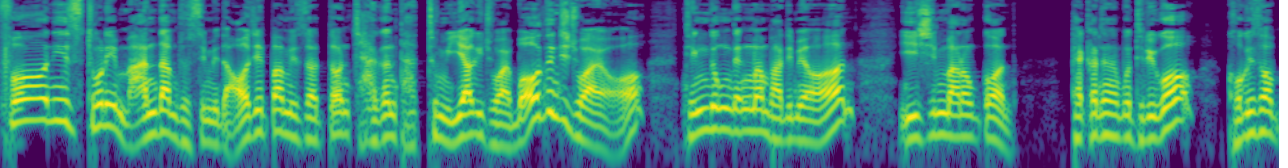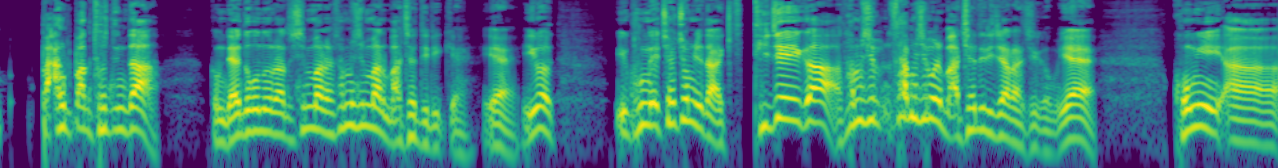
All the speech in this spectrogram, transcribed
funny story 만담 좋습니다. 어젯밤 있었던 작은 다툼 이야기 좋아요. 뭐든지 좋아요. 딩동댕만 받으면 20만원권 백화점 상품 드리고 거기서 빵빵 터진다. 그럼 내 돈으로라도 10만 원, 30만 원 맞춰 드릴게. 예. 이거, 이 국내 최초입니다. DJ가 30, 30을 맞춰 드리잖아, 지금. 예. 공이, 아,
